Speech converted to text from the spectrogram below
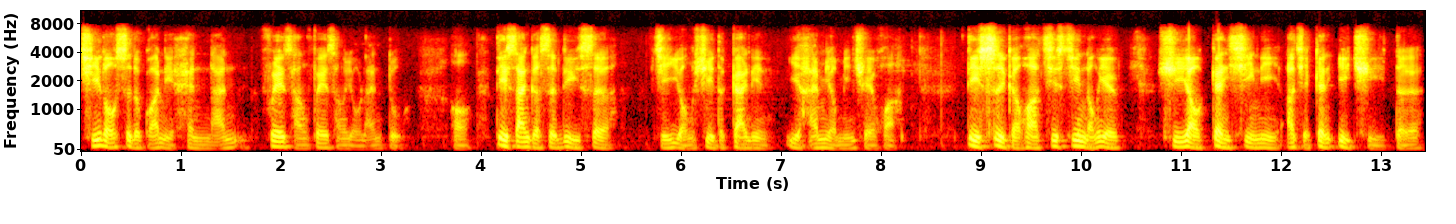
骑楼式的管理很难，非常非常有难度。好，第三个是绿色及永续的概念也还没有明确化。第四个话，其实金融业需要更细腻而且更易取得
